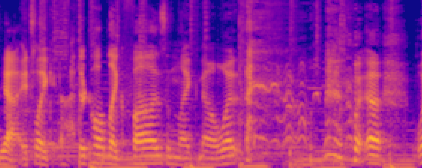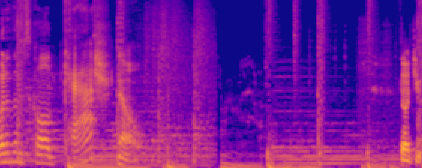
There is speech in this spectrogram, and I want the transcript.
yeah, it's like uh, they're called like fuzz and like no, what what uh one of them's called Cash? No. Don't you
